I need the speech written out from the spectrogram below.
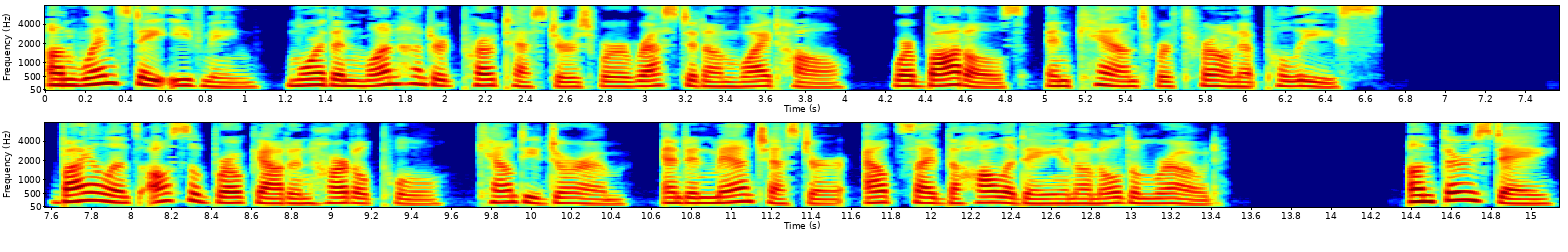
On Wednesday evening, more than 100 protesters were arrested on Whitehall, where bottles and cans were thrown at police. Violence also broke out in Hartlepool, County Durham, and in Manchester outside the Holiday Inn on Oldham Road. On Thursday,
